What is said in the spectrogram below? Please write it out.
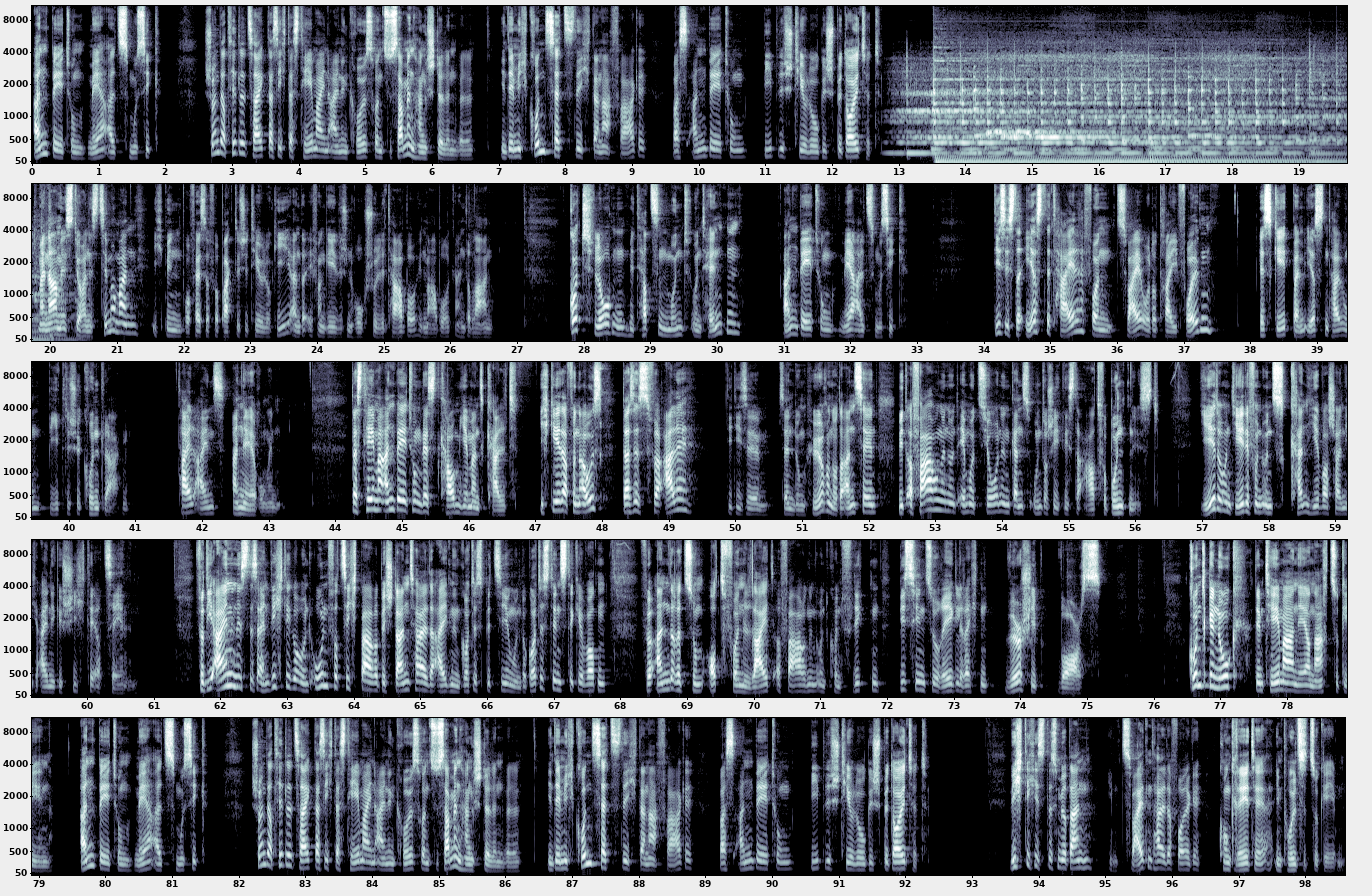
Anbetung mehr als Musik. Schon der Titel zeigt, dass ich das Thema in einen größeren Zusammenhang stellen will, indem ich grundsätzlich danach frage, was Anbetung biblisch-theologisch bedeutet. Mein Name ist Johannes Zimmermann. Ich bin Professor für praktische Theologie an der Evangelischen Hochschule Tabor in Marburg an der Lahn. Gott loben mit Herzen, Mund und Händen, Anbetung mehr als Musik. Dies ist der erste Teil von zwei oder drei Folgen. Es geht beim ersten Teil um biblische Grundlagen. Teil 1 Annäherungen. Das Thema Anbetung lässt kaum jemand kalt. Ich gehe davon aus, dass es für alle die diese Sendung hören oder ansehen, mit Erfahrungen und Emotionen ganz unterschiedlichster Art verbunden ist. Jeder und jede von uns kann hier wahrscheinlich eine Geschichte erzählen. Für die einen ist es ein wichtiger und unverzichtbarer Bestandteil der eigenen Gottesbeziehung und der Gottesdienste geworden, für andere zum Ort von Leiterfahrungen und Konflikten bis hin zu regelrechten Worship Wars. Grund genug, dem Thema näher nachzugehen. Anbetung mehr als Musik. Schon der Titel zeigt, dass ich das Thema in einen größeren Zusammenhang stellen will, indem ich grundsätzlich danach frage, was Anbetung biblisch-theologisch bedeutet. Wichtig ist es mir dann, im zweiten Teil der Folge konkrete Impulse zu geben.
